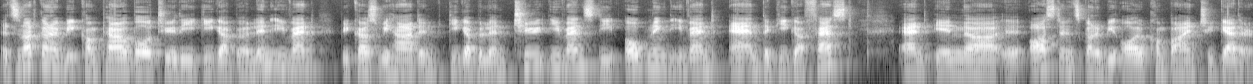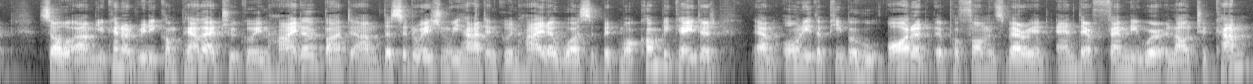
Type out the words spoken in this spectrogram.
It's not going to be comparable to the Giga Berlin event because we had in Giga Berlin two events the opening event and the Giga Fest and in uh, Austin it's going to be all combined together. So um, you cannot really compare that to Grünheide, but um, the situation we had in Grünheide was a bit more complicated. Um, only the people who ordered a performance variant and their family were allowed to come.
